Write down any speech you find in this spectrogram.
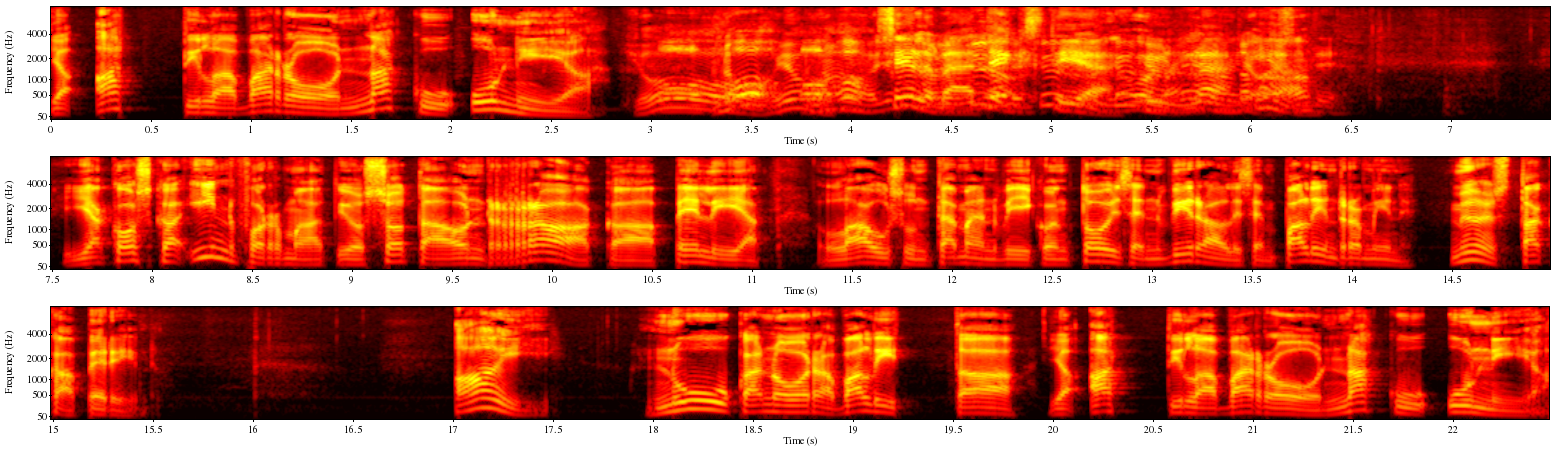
ja Attila varoo nakuunia. Joo, joo, selvää tekstiä. Kyllä, Ja koska informaatiosota on raakaa peliä, lausun tämän viikon toisen virallisen palindromin myös takaperin. Ai, Nuukanoora valittaa ja Attila varoo nakuunia.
